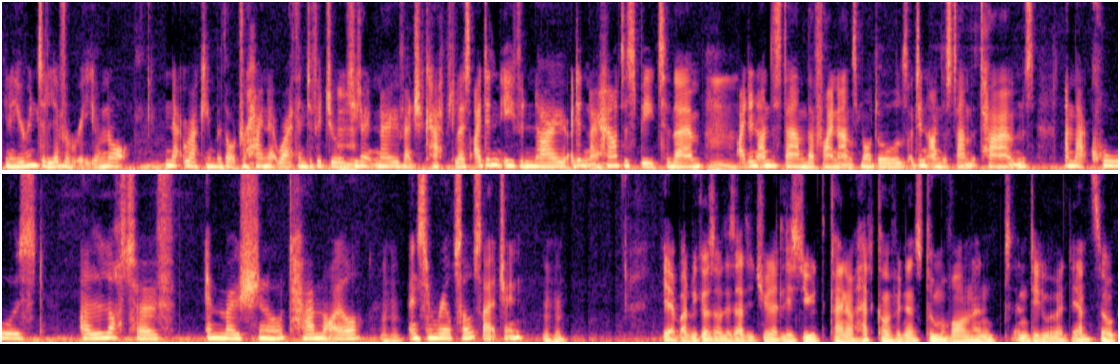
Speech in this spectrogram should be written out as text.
You know, you're in delivery. You're not mm. networking with ultra high net worth individuals. Mm. You don't know venture capitalists. I didn't even know. I didn't know how to speak to them. Mm. I didn't understand their finance models. I didn't understand the terms, and that caused a lot of emotional turmoil mm-hmm. and some real soul searching. Mm-hmm. Yeah, but because of this attitude, at least you kind of had confidence to move on and and deal with it. Yeah. So,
